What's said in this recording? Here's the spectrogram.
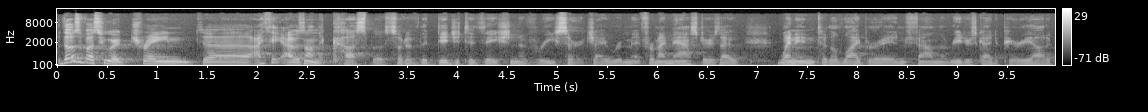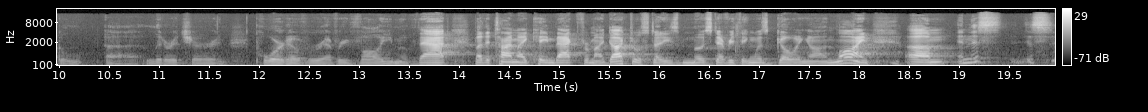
those of us who are trained, uh, I think I was on the cusp of sort of the digitization of research. I rem- for my master's, I went into the library and found the Reader's Guide to Periodical uh, Literature and pored over every volume of that. By the time I came back for my doctoral studies, most everything was going online. Um, and this this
